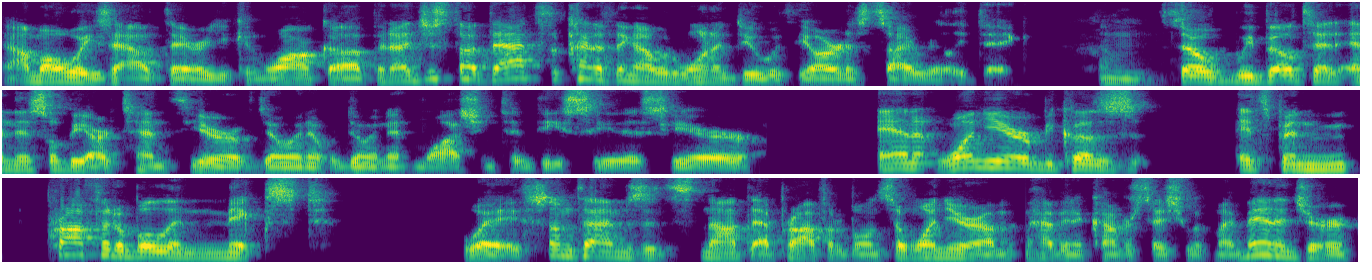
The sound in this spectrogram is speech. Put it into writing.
i'm always out there. You can walk up. And i just thought that's the kind of thing i would want to do with the artists i really dig. Mm. so we built it and this will be our 10th year of doing it. We're doing it in washington d.c this year. And one year because it's been profitable in mixed ways. Sometimes it's not that profitable. And so one year I'm having a conversation with my manager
